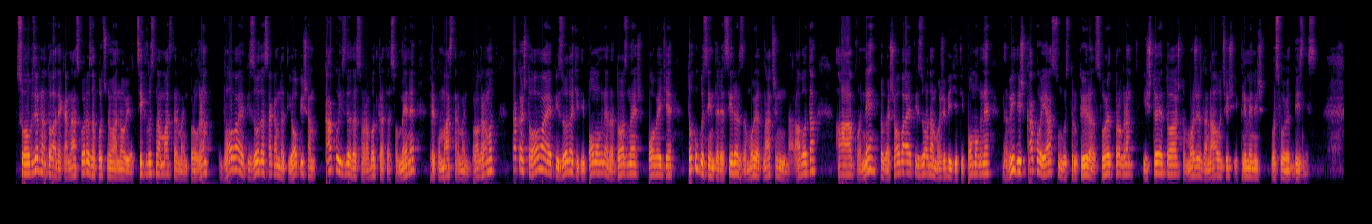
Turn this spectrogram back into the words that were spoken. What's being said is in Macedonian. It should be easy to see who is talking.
Speaker 1: Со обзир на тоа дека наскоро започнува новиот циклус на Mastermind програм, во оваа епизода сакам да ти опишам како изгледа соработката со мене преку Mastermind програмот, така што оваа епизода ќе ти помогне да дознаеш повеќе доколку се интересираш за мојот начин на работа, а ако не, тогаш оваа епизода може би ќе ти помогне да видиш како јас сум го структурирал својот програм и што е тоа што можеш да научиш и примениш во својот бизнис.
